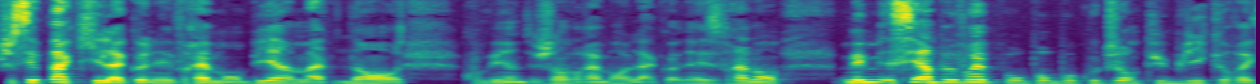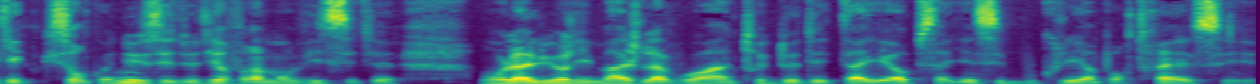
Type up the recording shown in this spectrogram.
Je ne sais pas qui la connaît vraiment bien maintenant, combien de gens vraiment la connaissent vraiment. Mais, c'est un peu vrai pour, pour beaucoup de gens publics qui, qui sont connus, c'est de dire vraiment vite, c'est euh, on l'allure, l'image, la voix, un truc de détail, et hop, ça y est, c'est bouclé, un portrait. C'est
